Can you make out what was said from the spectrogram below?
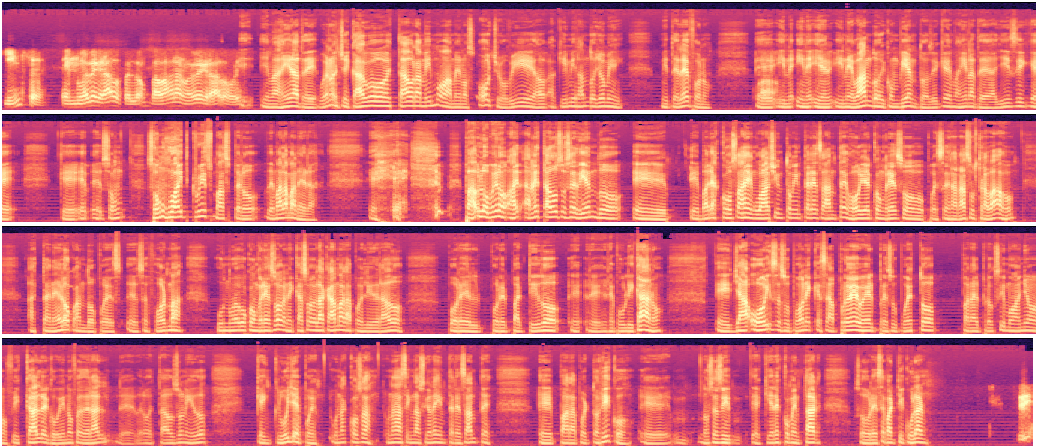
15, en 9 grados, perdón. Va a bajar a 9 grados hoy. Imagínate. Bueno, en Chicago está ahora mismo a menos 8. Vi aquí mirando yo mi, mi teléfono. Eh, y, y, nevando y con viento. Así que imagínate, allí sí que que eh, eh, son, son White Christmas, pero de mala manera. Eh, Pablo, bueno, han, estado sucediendo varias cosas en Washington interesantes. Hoy el Congreso pues cerrará sus trabajos hasta enero cuando pues se forma un nuevo Congreso, en el caso de la Cámara, pues liderado por el, por el Partido Republicano. ya hoy se supone que se apruebe el presupuesto para el próximo año fiscal del gobierno federal de los Estados Unidos que incluye pues unas cosas, unas asignaciones interesantes eh, para Puerto Rico. Eh, no sé si eh, quieres comentar sobre ese particular. Sí,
